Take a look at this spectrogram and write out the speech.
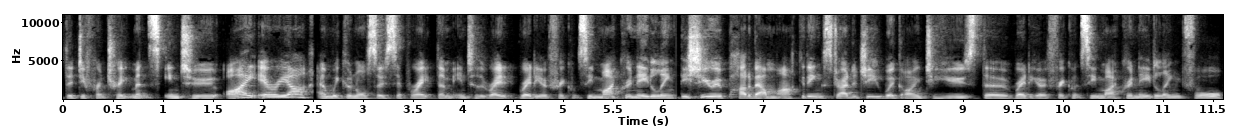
the different treatments into eye area and we can also separate them into the radio frequency microneedling. This year, part of our marketing strategy, we're going to use the radio frequency microneedling for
